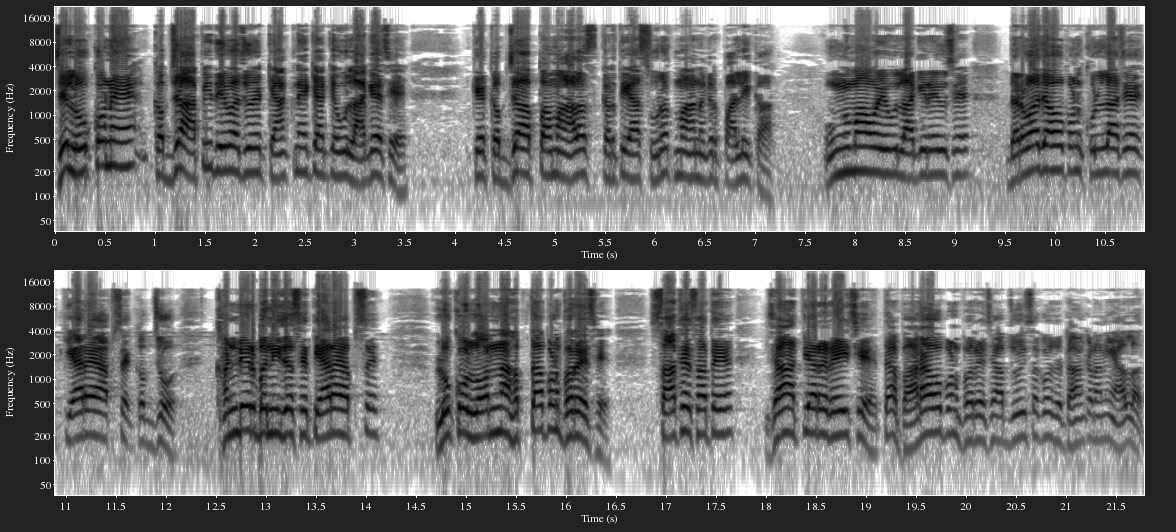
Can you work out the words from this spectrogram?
જે લોકોને કબજા આપી દેવા જોઈએ ક્યાંક ને ક્યાંક એવું લાગે છે કે કબજા આપવામાં આળસ કરતી આ સુરત મહાનગરપાલિકા ઊંઘમાં હોય એવું લાગી રહ્યું છે. દરવાજાઓ પણ ખુલ્લા છે, ક્યારે આપશે કબજો? ખંડેર બની જશે, ત્યારે આપશે. લોકો લોનના હપ્તા પણ ભરે છે. સાથે સાથે જ્યાં અત્યારે રહી છે, ત્યાં ભાડાઓ પણ ભરે છે. આપ જોઈ શકો છો ઢાંકણાની હાલત.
